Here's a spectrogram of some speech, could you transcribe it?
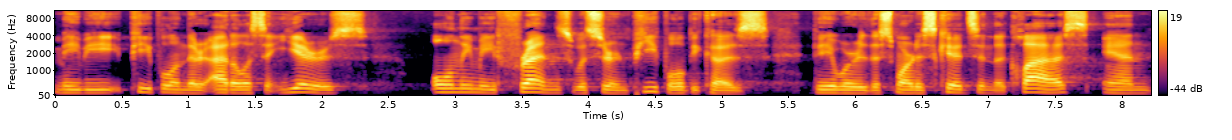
Maybe people in their adolescent years only made friends with certain people because they were the smartest kids in the class and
